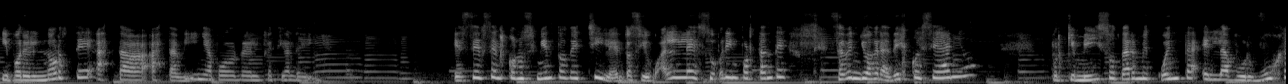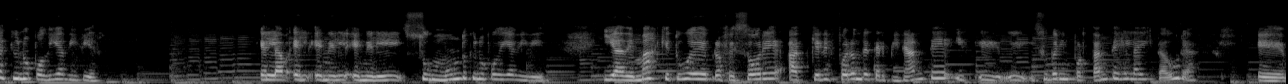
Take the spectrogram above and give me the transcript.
y por el norte hasta, hasta Viña, por el Festival de Viña. Ese es el conocimiento de Chile. Entonces, igual es súper importante. Saben, yo agradezco ese año porque me hizo darme cuenta en la burbuja que uno podía vivir, en, el, en el, submundo que uno podía vivir. Y además que tuve de profesores a quienes fueron determinantes y, y, súper importantes en la dictadura. Eh,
